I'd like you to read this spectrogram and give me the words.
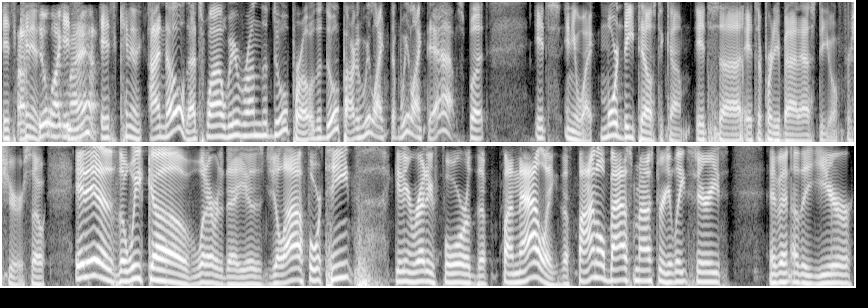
It's I still like my it's, app. It's kind of I know that's why we run the dual pro, the dual power. We like the we like the apps, but it's anyway. More details to come. It's uh it's a pretty badass deal for sure. So it is the week of whatever today is July fourteenth. Getting ready for the finale, the final Bassmaster Elite Series event of the year.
